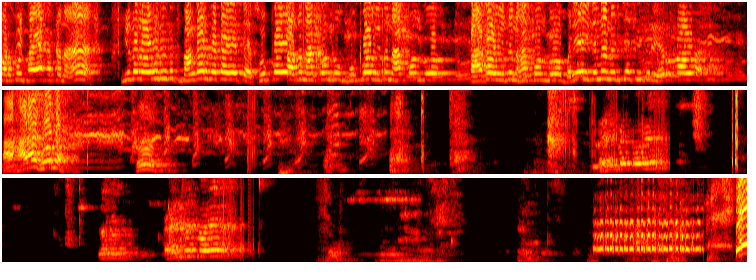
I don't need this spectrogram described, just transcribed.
ಪಡ್ಕೊಂಡ್ ಸಾಯಕತ್ತನ. ಇದ್ರ ಅವಳು ಇದಕ್ ಬಂಗಾರ ಬೇಕಾಗೈತೆ. ಸುಪ್ಪವ್ ಅದನ್ನ ಹಾಕೊಂಡು ಗುಬ್ಬ ಇದನ್ನ ಹಾಕೊಂಡು ಕಾಗವ್ ಇದನ್ನ ಹಾಕೊಂಡು ಬರೇ ಇದನ್ನ ನಡ್ಸತ್ತಿದ್ರು ಹಿರಿದಾವಳ ಆ ಹಾಳಾಗಿ ಹೋದ. ಏ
